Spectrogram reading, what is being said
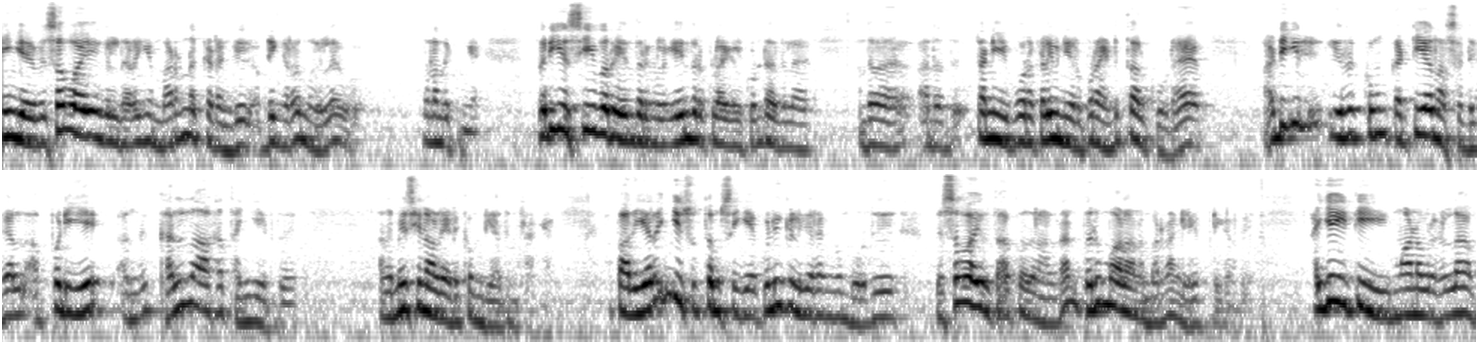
நீங்கள் விஷவாயுகள் நிறைய மரணக்கிடங்கு அப்படிங்கிறது முதல்ல உணர்ந்துக்குங்க. பெரிய சீவர் இயந்திரங்கள் இயந்திர குழாய்கள் கொண்டு அதில் அந்த அந்த தண்ணியை பூரா கழிவு நீரை பூரா எடுத்தால் கூட அடியில் இருக்கும் கட்டியான அசட்டுகள் அப்படியே அங்கு கல்லாக தங்கிடுது. அந்த மிஷினால் எடுக்க முடியாதுன்றாங்க. அப்போ அதை இறங்கி சுத்தம் செய்ய குழிகள் இறங்கும்போது விஷவாயு தாக்குவதனால தான் பெரும்பாலான மரணங்கள் ஏற்படுகிறது. ஐஐடி மாணவர்கள்லாம்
